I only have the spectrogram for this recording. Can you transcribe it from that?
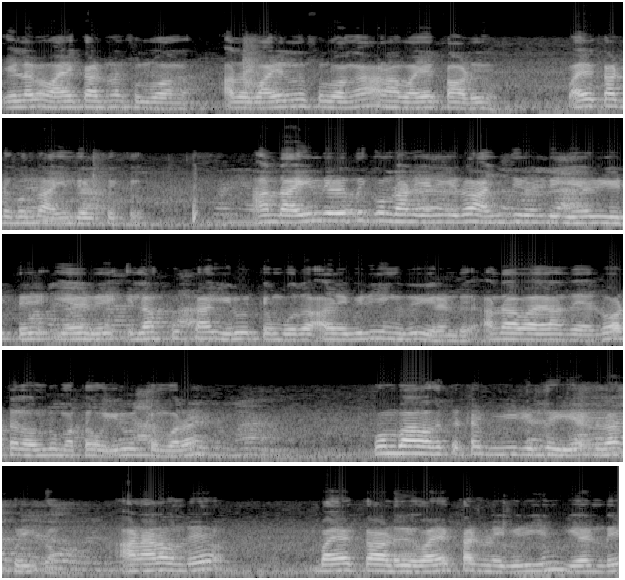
எல்லாமே வயக்காடுன்னு சொல்லுவாங்க. அதை வயல்னு சொல்லுவாங்க. ஆனால் வயக்காடு. வயக்காட்டுக்கு வந்து ஐந்து எழுத்துக்கள். அந்த ஐந்து எழுத்துக்கு உண்டான எண்ணிக்கை அஞ்சு ரெண்டு ஏழு எட்டு ஏழு எல்லாம் கூட்டாக இருபத்தி ஒம்பது அதில் விதிங்கிறது இரண்டு. அந்த அந்த டோட்டல் வந்து மொத்தம் இருபத்தி ஒம்பது ஒன்பது வகுத்திட்ட வீடு இருந்து இரண்டு தான் குறிக்கும். அதனால் வந்து வயக்காடு வயக்காடுடைய விதியின் இரண்டு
